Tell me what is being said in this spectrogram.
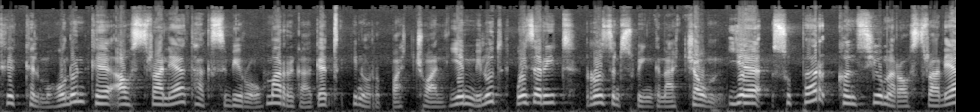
ትክክል መሆኑን ከአውስትራሊያ ታክስ ቢሮ ማረጋገጥ ይኖርባቸዋል የሚሉት ወይዘሪት ሮዝንስዊንግ ናቸው። የ Super Consumer አውስትራሊያ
